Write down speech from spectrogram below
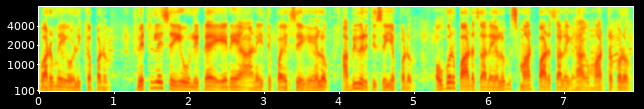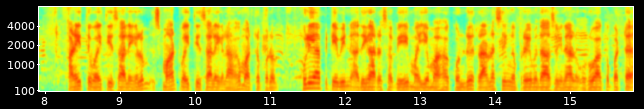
வறுமை ஒழிக்கப்படும். வெற்றிலை செய்கை உள்ளிட்ட ஏனைய அனைத்து பயிர் செய்கைகளும் அபிவிருத்தி செய்யப்படும். ஒவ்வொரு பாடசாலைகளும் ஸ்மார்ட் பாடசாலைகளாக மாற்றப்படும். அனைத்து வைத்தியசாலைகளும் ஸ்மார்ட் வைத்தியசாலைகளாக மாற்றப்படும். குளியாப்பிட்டியவின் அதிகார சபையை மையமாக கொண்டு ரணசிங்க பிரேமதாசுவினால் உருவாக்கப்பட்ட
